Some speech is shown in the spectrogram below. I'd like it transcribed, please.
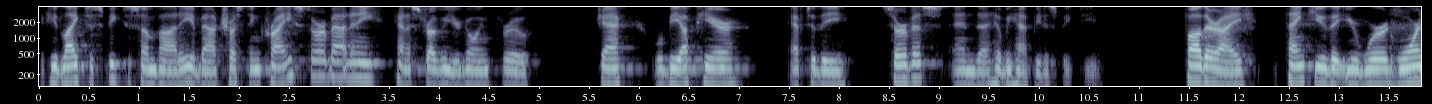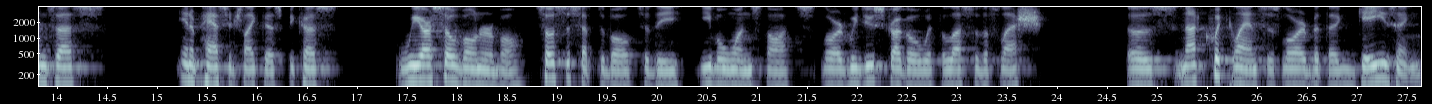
If you'd like to speak to somebody about trusting Christ or about any kind of struggle you're going through, Jack will be up here after the service and uh, he'll be happy to speak to you. Father, I thank you that your word warns us in a passage like this because we are so vulnerable, so susceptible to the evil one's thoughts. Lord, we do struggle with the lust of the flesh. Those not quick glances, Lord, but the gazing.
